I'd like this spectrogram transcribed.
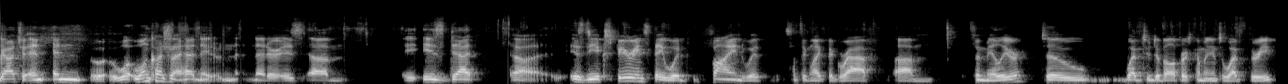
Gotcha. And and one question I had, Nader, is um, is that uh, is the experience they would find with something like the graph um, familiar to Web two developers coming into Web three?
